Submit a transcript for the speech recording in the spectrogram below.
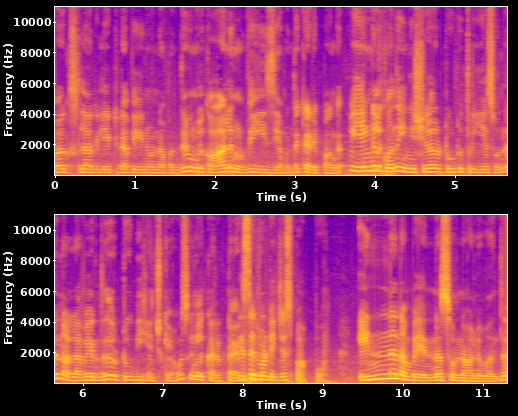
ஒர்க்ஸ்லாம் ரிலேட்டடாக வேணும்னா வந்து உங்களுக்கு ஆளுங்க வந்து ஈஸியாக வந்து கிடைப்பாங்க. எங்களுக்கு வந்து இனிஷியலாக ஒரு டூ டு த்ரீ இயர்ஸ் வந்து நல்லாவே இருந்தது. ஒரு டூ பிஹெச்கே ஹவுஸ் எங்களுக்கு கரெக்டாக டிஸ்அட்வான்டேஜஸ் பார்ப்போம். என்ன நம்ம என்ன சொன்னாலும் வந்து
